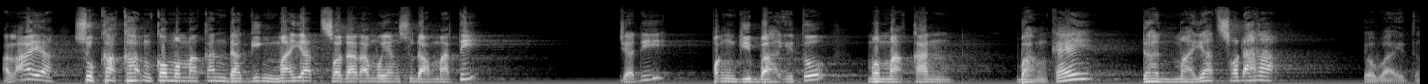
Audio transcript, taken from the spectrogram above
al-ayah sukakah engkau memakan daging mayat saudaramu yang sudah mati jadi penggibah itu memakan bangkai dan mayat saudara. Coba itu.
